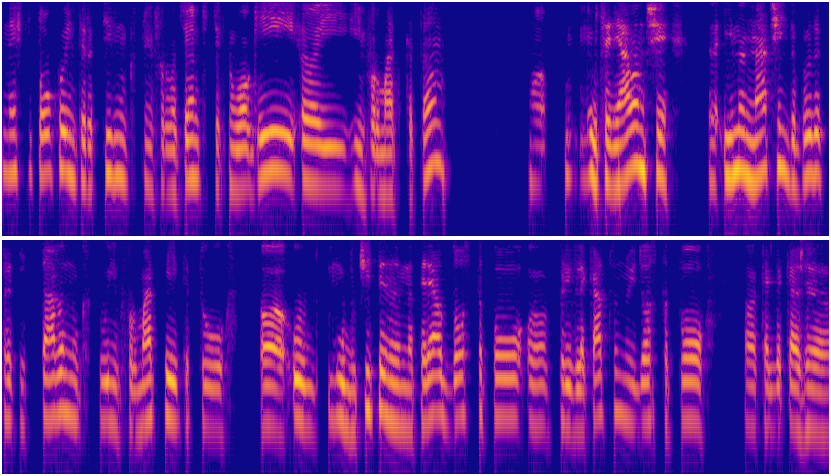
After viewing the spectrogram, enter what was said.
нещо толкова интерактивно като информационните технологии а, и информатиката, а, оценявам, че има начин да бъде предоставено като информация и като обучителен материал доста по-привлекателно и доста по, как да кажа,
